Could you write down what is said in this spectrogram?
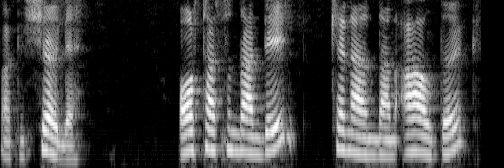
Bakın şöyle. Ortasından değil kenarından aldık.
